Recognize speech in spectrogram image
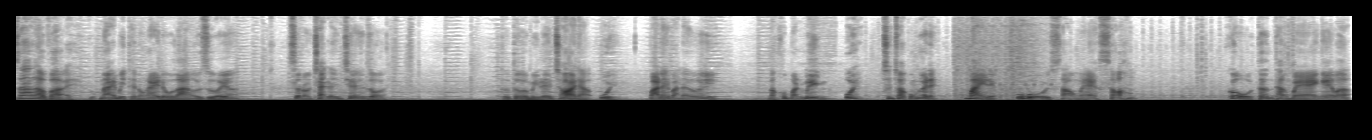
ra là vậy. Lúc nãy mình thấy nó ngay đầu làng ở dưới á. Giờ nó chạy lên trên rồi. Từ từ mình lên tròi đã. Ui, bạn ơi bạn ơi. Nó không bắn mình. Ui, trên tròi có người đấy. Mày đấy. Ui, xong hét xong khổ thân thằng bé anh em ạ.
